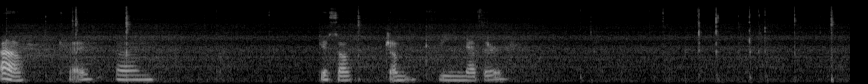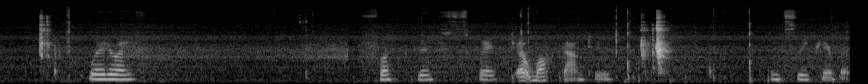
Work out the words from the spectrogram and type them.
Oh, okay. Um, guess I'll jump the nether. Where do I flip this switch? Oh, walk down to. And sleep here, but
